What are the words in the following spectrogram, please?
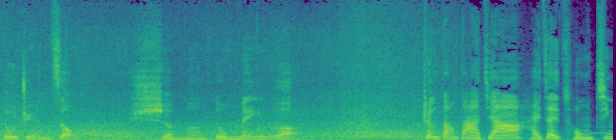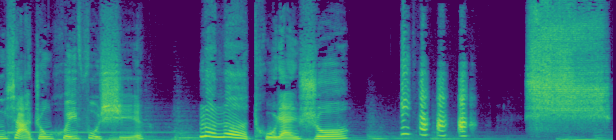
都卷走，什么都没了。正当大家还在从惊吓中恢复时，乐乐突然说：“嘘，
